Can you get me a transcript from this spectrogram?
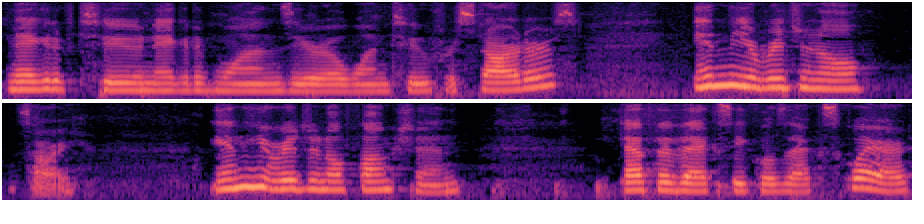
negative 2, negative 1, 0, 1, 2 for starters, in the original, sorry, in the original function, f of x equals x squared,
